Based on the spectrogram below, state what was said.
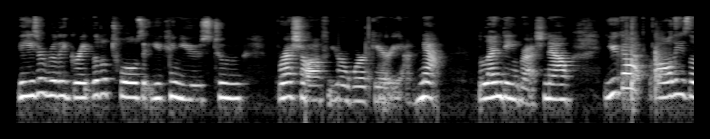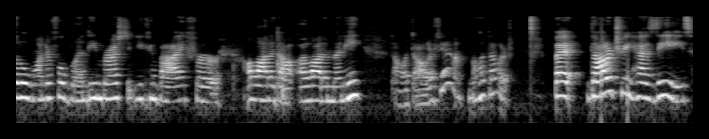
these are really great little tools that you can use to brush off your work area. Now, blending brush. Now, you got all these little wonderful blending brush that you can buy for a lot of a lot of money. Dollar dollars, yeah, of dollars. But Dollar Tree has these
